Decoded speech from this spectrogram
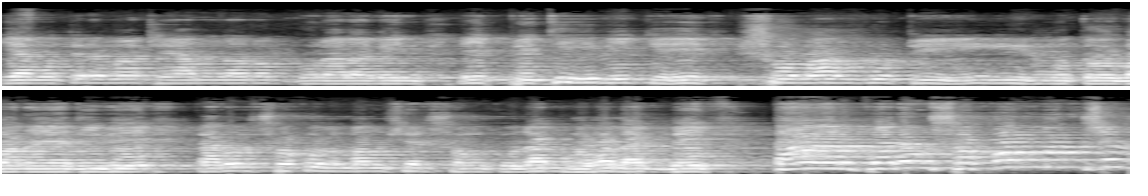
কিয়ামতের মাঠে আল্লাহ রব্বুল আলামিন এই পৃথিবীকে সমান রুটির মতো বানায়া দিবে। কারণ সকল মানুষের সংকুলান হওয়া লাগবে। তারপরেও সকল মানুষের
